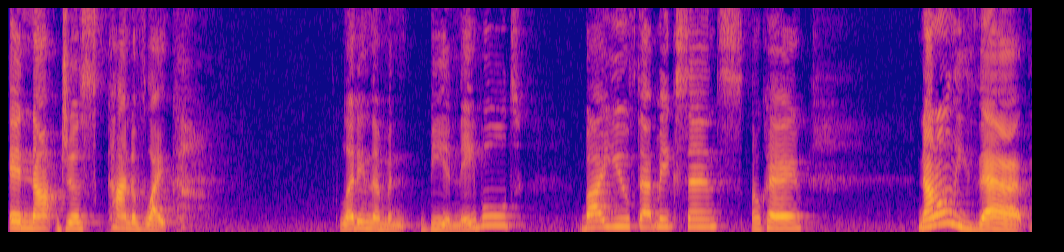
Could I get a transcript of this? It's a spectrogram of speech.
and not just kind of like letting them be enabled by you, if that makes sense. Okay. Not only that,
